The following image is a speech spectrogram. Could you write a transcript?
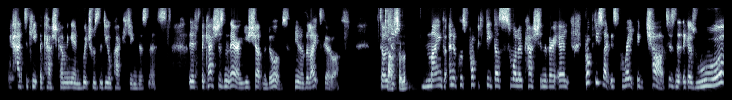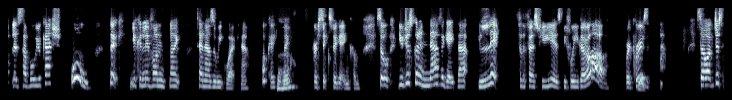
we had to keep the cash coming in, which was the deal packaging business. If the cash isn't there, you shut the doors, you know, the lights go off. So I was Absolutely. just mindful. And of course, property does swallow cash in the very early. Property's like this great big chart, isn't it? That goes, whoop, let's have all your cash. Oh, look, you can live on like 10 hours a week work now. Okay, mm-hmm. for a six figure income. So you just got to navigate that blip for the first few years before you go, ah, oh, we're cruising. Yeah. So I'm just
